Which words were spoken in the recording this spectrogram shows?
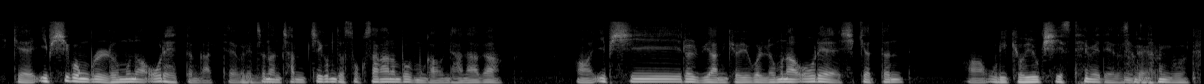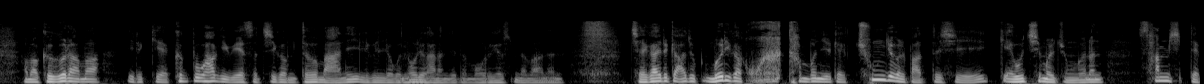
이렇게 입시 공부를 너무나 오래 했던 것 같아요. 그래서 음. 저는 참 지금도 속상하는 부분 가운데 하나가 어, 입시를 위한 교육을 너무나 오래 시켰던 어, 우리 교육 시스템에 대해서 네. 상당 부분 네. 아마 그걸 아마 이렇게 극복하기 위해서 지금 더 많이 읽으려고 음. 노력하는지도 모르겠습니다만은 제가 이렇게 아주 머리가 확 한번 이렇게 충격을 받듯이 깨우침을 준 거는 30대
